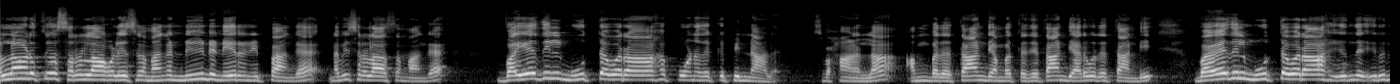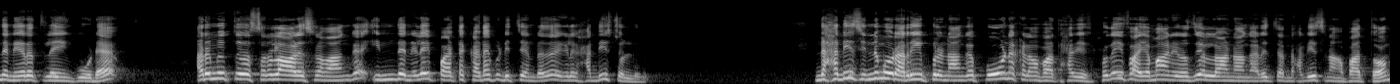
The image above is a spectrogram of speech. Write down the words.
அல்லாடத்து சரல்லாஹ் அலையாங்க நீண்ட நேரம் நிற்பாங்க. நபி சரலாசமாங்க வயதில் மூத்தவராக போனதுக்கு பின்னால். சுபஹானல்லா ஐம்பதை தாண்டி ஐம்பத்தஞ்சை தாண்டி அறுபதை தாண்டி வயதில் மூத்தவராக இருந்த இருந்த நேரத்திலையும் கூட அருமைத்துவ சரலா அலிஸ்லாமாங்க இந்த நிலைப்பாட்டை கடைபிடிச்சுன்றதை எங்களுக்கு ஹதீஸ் சொல்லுது. இந்த ஹதீஸ் இன்னும் ஒரு அறிவிப்பில் நாங்கள் போன கிழமை பார்த்த ஹதீஸ். ஹுதைஃபா யமானி ரசியல்லா நாங்கள் அறிவித்த அந்த ஹதீஸ் நாங்கள் பார்த்தோம்.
